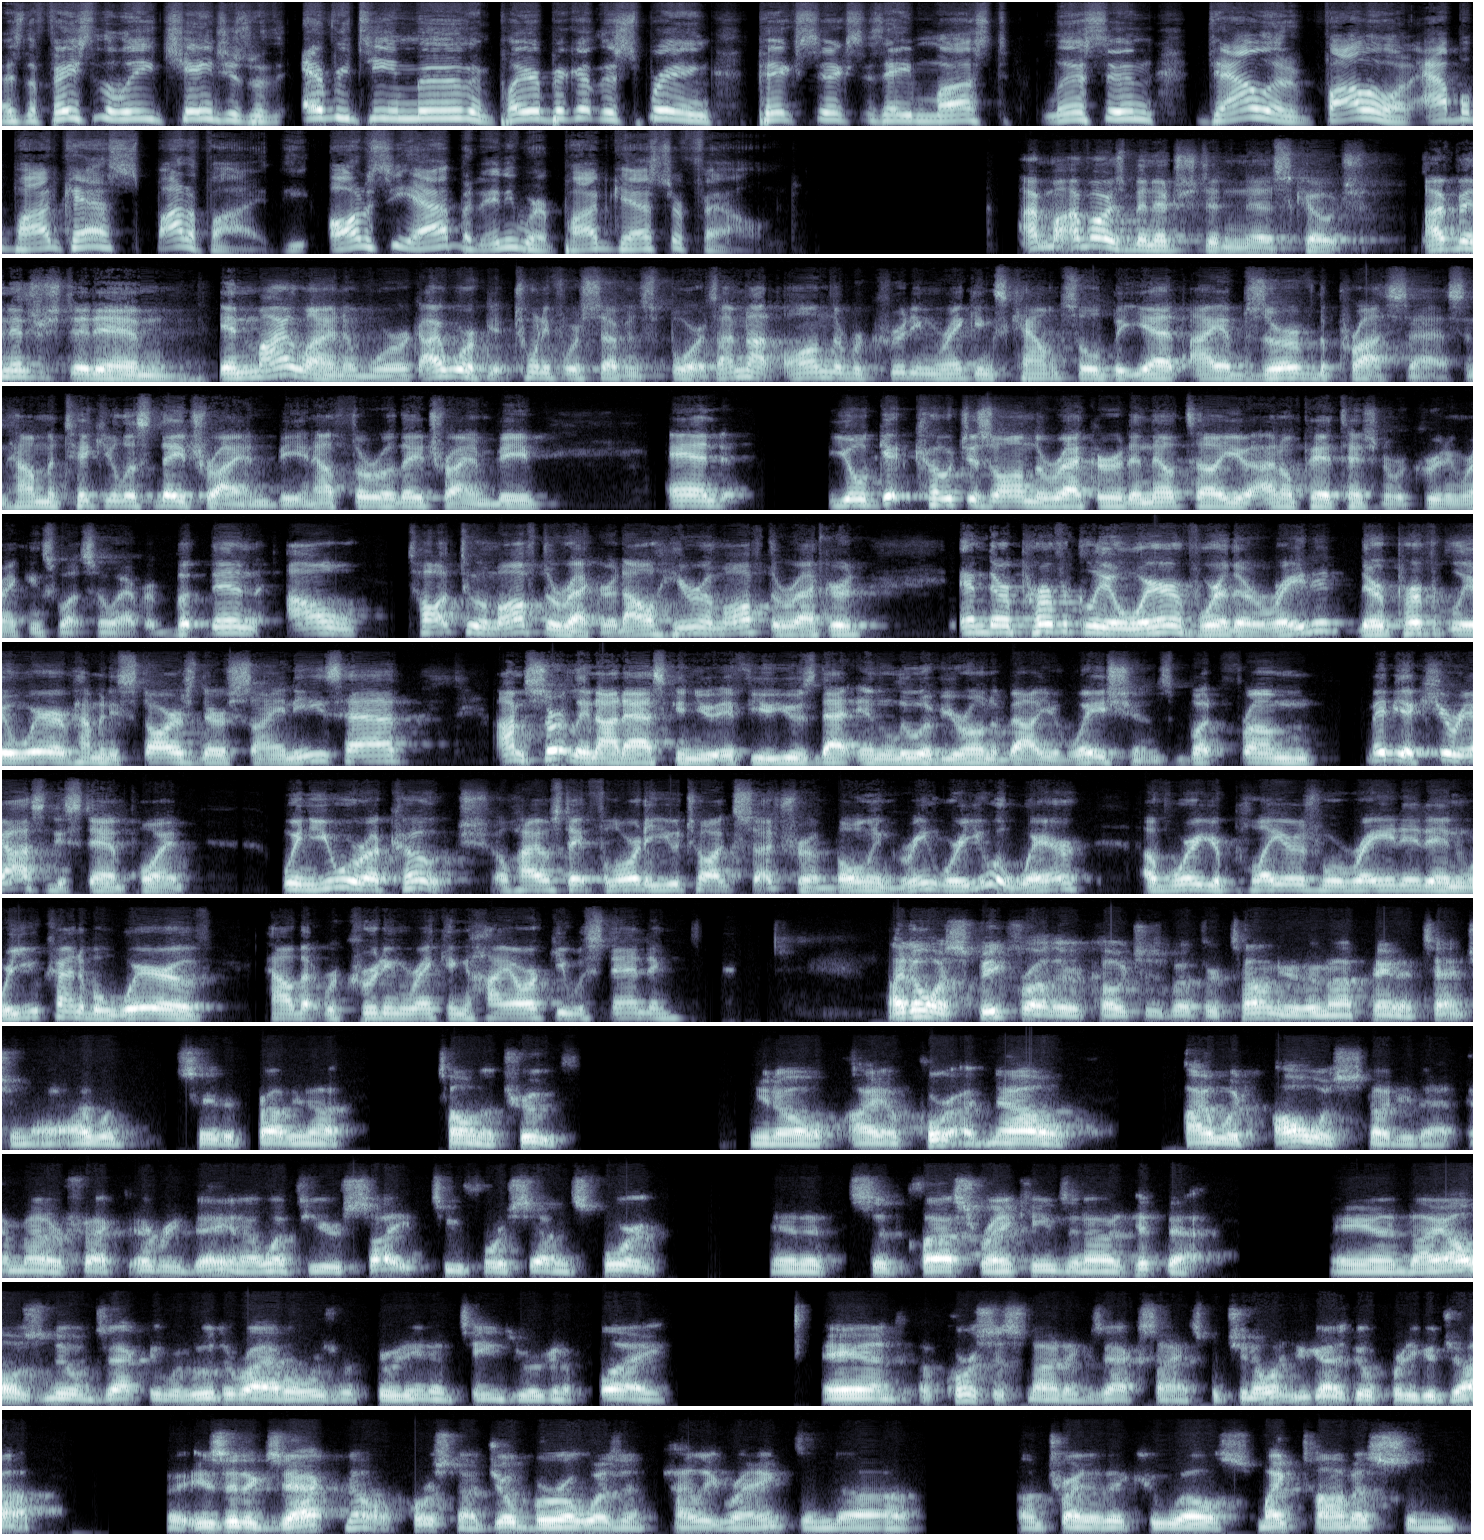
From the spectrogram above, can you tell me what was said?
As the face of the league changes with every team move and player pickup this spring, Pick Six is a must listen. Download and follow on Apple Podcasts, Spotify, the Odyssey app, and anywhere podcasts are found. I'm, I've always been interested in this, Coach. I've been interested in in my line of work. I work at 24/7 Sports. I'm not on the recruiting rankings council, but yet I observe the process and how meticulous they try and be and how thorough they try and be. And you'll get coaches on the record and they'll tell you I don't pay attention to recruiting rankings whatsoever. But then I'll talk to them off the record. I'll hear them off the record and they're perfectly aware of where they're rated. They're perfectly aware of how many stars their signees have. I'm certainly not asking you if you use that in lieu of your own evaluations, but from maybe a curiosity standpoint, when you were a coach, Ohio State, Florida, Utah, etc., Bowling Green, were you aware of where your players were rated and were you kind of aware of how that recruiting ranking hierarchy was standing? I don't want to speak for other coaches, but if they're telling you they're not paying attention, I, I would say they're probably not telling the truth. You know, I of course now I would always study that. As a matter of fact, every day, and I went to your site, two four seven Sport, and it said class rankings, and I would hit that. And I always knew exactly who the rival was recruiting and teams you were going to play. And of course, it's not exact science, but you know what? You guys do a pretty good job. Is it exact? No, of course not. Joe Burrow wasn't highly ranked, and uh, I'm trying to think who else. Mike Thomas and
